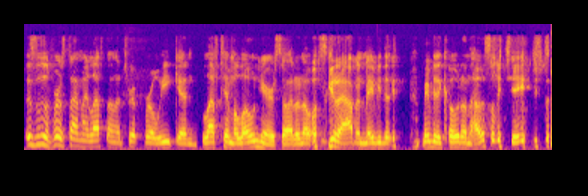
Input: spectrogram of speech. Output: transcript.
This is the first time I left on a trip for a week and left him alone here, so I don't know what's gonna happen. Maybe the maybe the code on the house will be changed.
